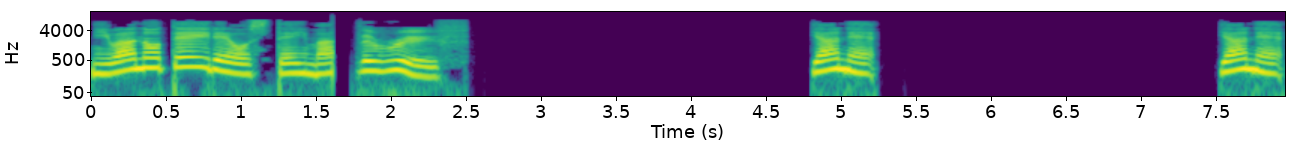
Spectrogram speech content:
庭の手入れをしています。The roof. 屋根、屋根、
